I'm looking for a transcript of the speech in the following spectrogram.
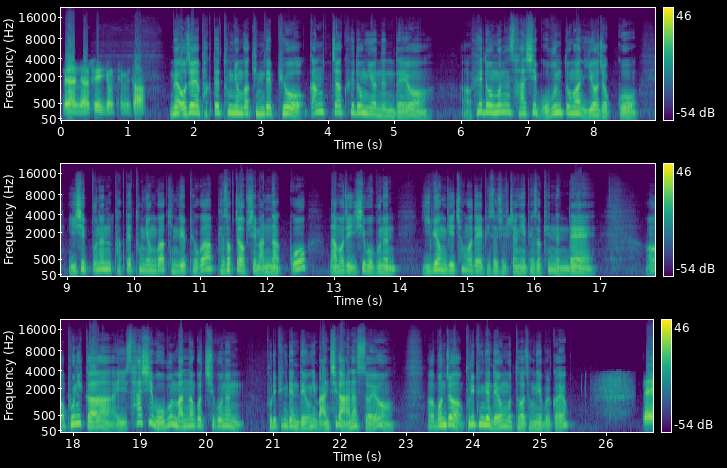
네, 안녕하세요. 이경태입니다. 네, 어제 박 대통령과 김 대표 깜짝 회동이었는데요. 어, 회동은 45분 동안 이어졌고 20분은 박 대통령과 김 대표가 배석자 없이 만났고 나머지 25분은 이병기 청와대 비서실장이 배석했는데 어, 보니까 이 45분 만난 것 치고는 브리핑된 내용이 많지가 않았어요. 어, 먼저 브리핑된 내용부터 정리해 볼까요? 네,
